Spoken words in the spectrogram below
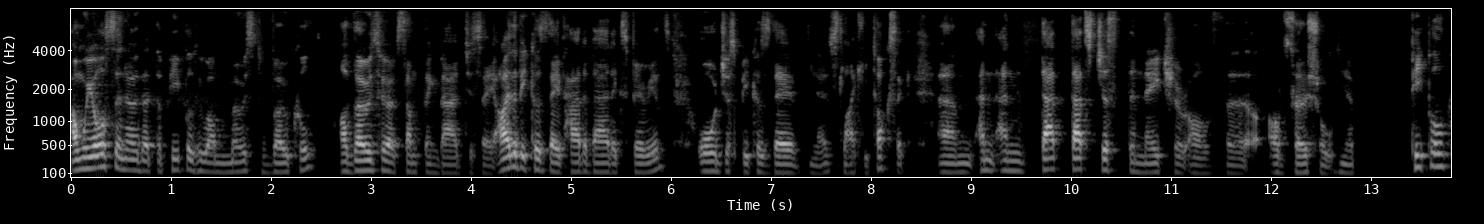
And we also know that the people who are most vocal are those who have something bad to say, either because they've had a bad experience or just because they're you know slightly toxic. Um, and and that that's just the nature of uh, of social. You know, people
